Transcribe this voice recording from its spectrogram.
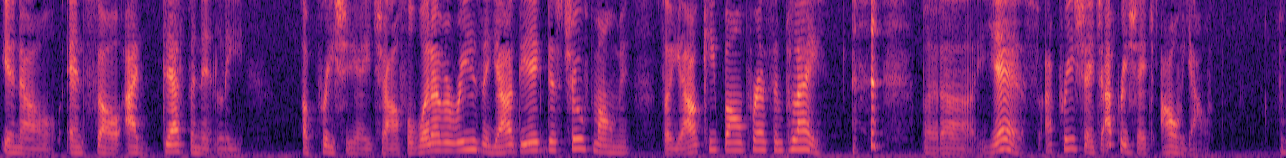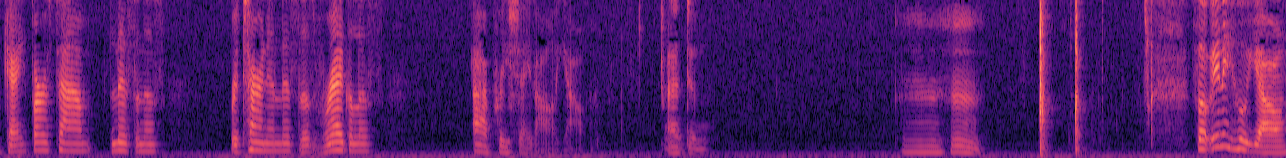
you know and so i definitely appreciate y'all. For whatever reason y'all dig this truth moment. So y'all keep on pressing play. But uh yes i appreciate you i appreciate all y'all. Okay? First time listeners returning listeners regulars i appreciate all y'all. I do. Mm-hmm. So anywho y'all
